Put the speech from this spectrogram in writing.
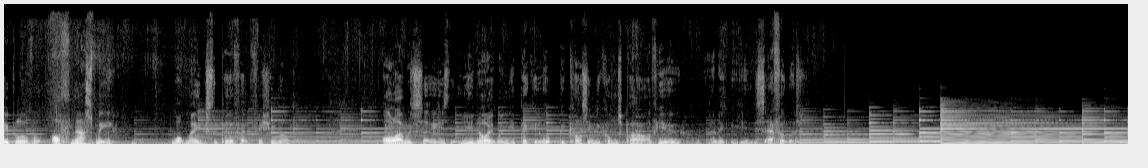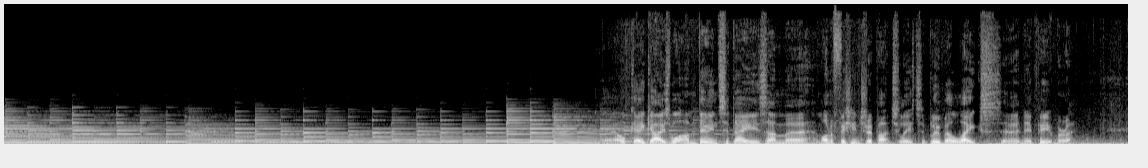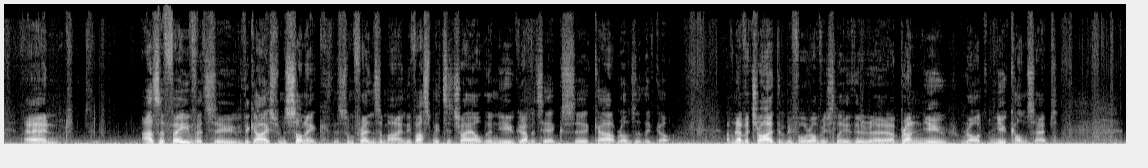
People have often asked me what makes the perfect fishing rod. All I would say is that you know it when you pick it up because it becomes part of you and it, it's effortless. Okay guys, what I'm doing today is I'm, uh, I'm on a fishing trip actually to Bluebell Lakes uh, near Peterborough and as a favour to the guys from Sonik, there's some friends of mine, they've asked me to try out the new Gravity X uh, carp rods that they've got. I've never tried them before, obviously. They're uh, a brand new rod, new concept.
